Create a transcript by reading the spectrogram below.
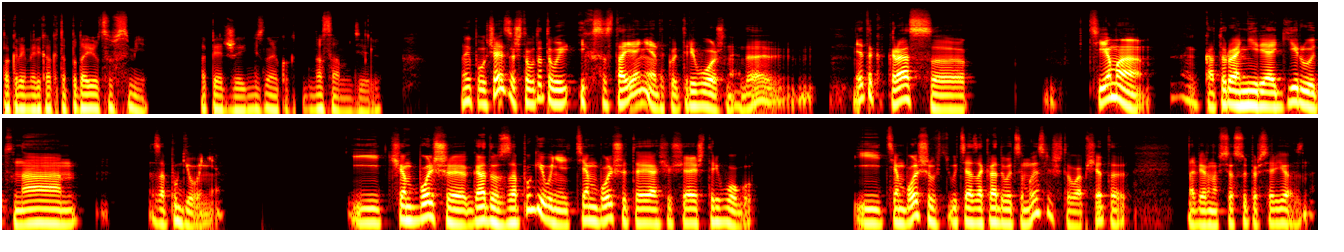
По крайней мере, как это подается в СМИ. Опять же, не знаю, как на самом деле. Ну и получается, что вот это их состояние такое тревожное, да, это как раз э, тема, которой они реагируют на запугивание. И чем больше градус запугивания, тем больше ты ощущаешь тревогу. И тем больше у тебя закрадывается мысль, что вообще-то, наверное, все суперсерьезно.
